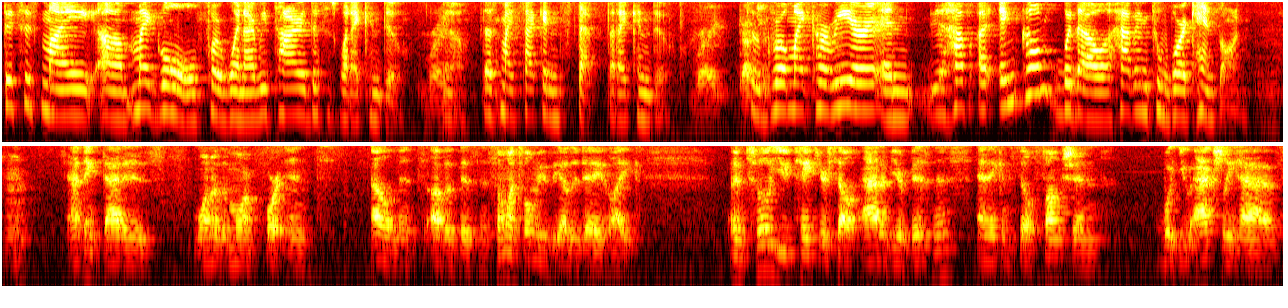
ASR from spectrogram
this is my um, my goal for when I retire. This is what I can do. Right. You know, that's my second step that I can do. Right. Right. Gotcha. to grow my career and have an income without having to work hands on. I think that is one of the more important elements of a business. Someone told me the other day, like, until you take yourself out of your business and it can still function, what you actually have,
